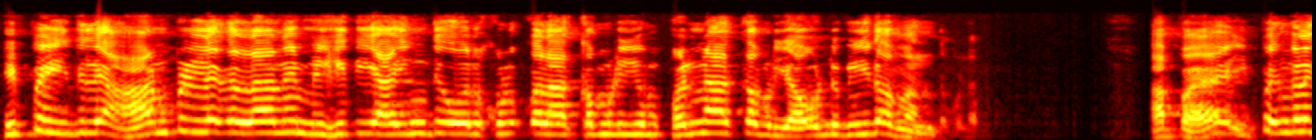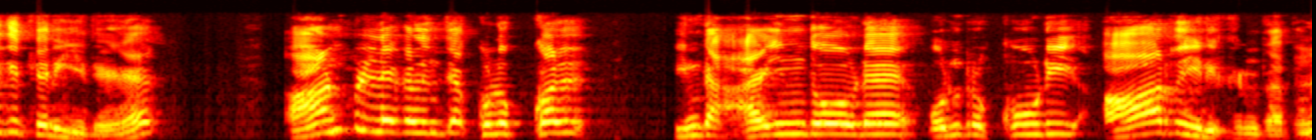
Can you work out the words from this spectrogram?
இப்ப இதுல ஆண் பிள்ளைகளான மிகுதி ஐந்து ஒரு குழுக்களாக்க முடியும் பெண்ணாக்க முடியும் ஒன்று மீதம் வந்துவிடும். அப்ப இப்ப எங்களுக்கு தெரியுது ஆண் பிள்ளைகள் இந்த குழுக்கள் இந்த ஐந்தோட ஒன்று கூடி ஆறு இருக்கின்றது.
